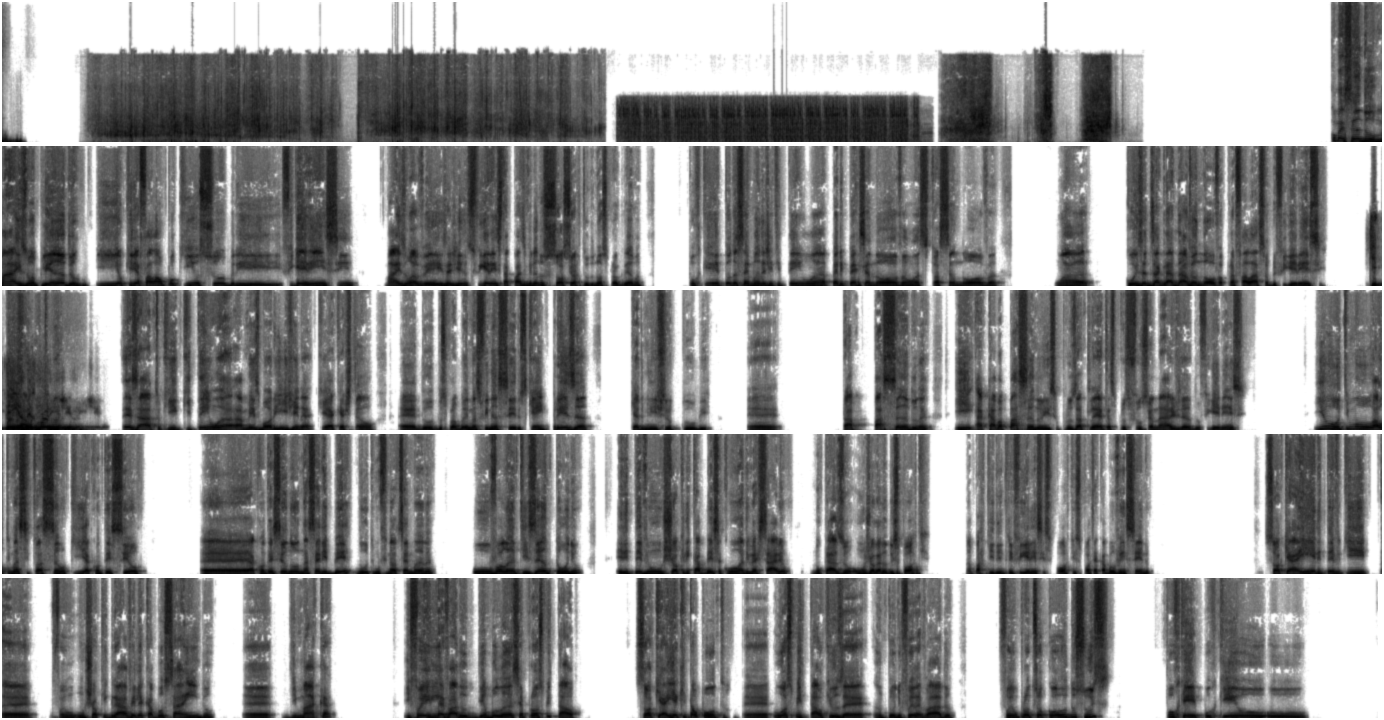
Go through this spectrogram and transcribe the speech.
Começando mais um Ampliando, e eu queria falar um pouquinho sobre Figueirense, mais uma vez. A gente, o Figueirense está quase virando sócio, Arthur, do nosso programa, porque toda semana a gente tem uma peripécia nova, uma situação nova, uma coisa desagradável nova para falar sobre o Figueirense. Que tem a mesma origem. Né? Exato, que, que tem uma, a mesma origem, né? Que é a questão é, do, dos problemas financeiros que a empresa que administra o clube está é, passando, né? E acaba passando isso para os atletas, para os funcionários da, do Figueirense. E o último, a última situação que aconteceu é, aconteceu no, na Série B, no último final de semana. O volante Zé Antônio ele teve um choque de cabeça com o adversário, no caso, um jogador do esporte, na partida entre Figueirense e Sport, o Sport acabou vencendo. Só que aí ele teve que. É, foi um, um, choque grave, ele acabou saindo é, de maca e foi levado de ambulância para o hospital. Só que aí é que está o ponto. É, o hospital que o Zé Antônio foi levado foi um pronto-socorro do SUS. Por quê? Porque o, o,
